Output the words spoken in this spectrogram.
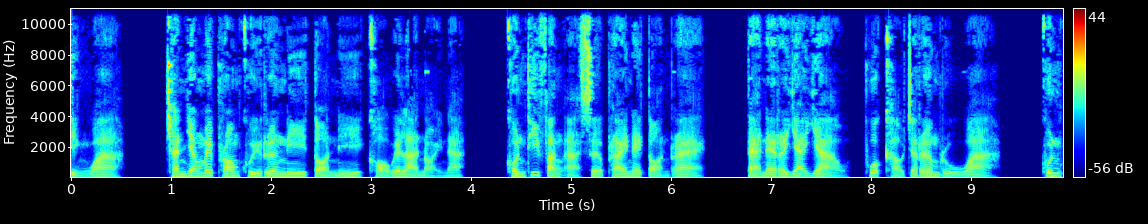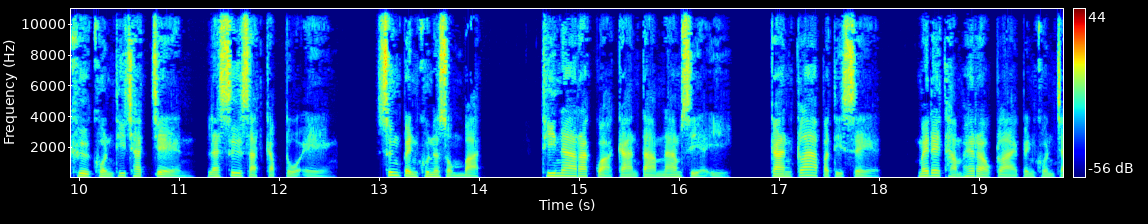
ริง ๆ ว่า ฉันยังไม่พร้อมคุยเรื่องนี้ตอนนี้ขอเวลาหน่อยนะ คนที่ฟังอาจเซอร์ไพรส์ในตอนแรก แต่ในระยะยาวพวกเขาจะเริ่มรู้ว่า คุณคือคนที่ชัดเจนและซื่อสัตย์กับตัวเอง ซึ่งเป็นคุณสมบัติที่น่ารักกว่าการตามน้ำเสียอีก การกล้าปฏิเสธไม่ได้ทำให้เรากลายเป็นคนใจ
